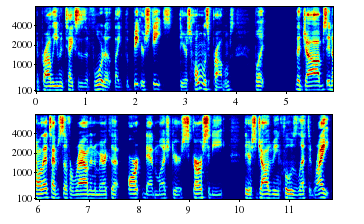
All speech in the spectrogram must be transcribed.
and probably even Texas and Florida, like the bigger states, there's homeless problems, but the jobs and all that type of stuff around in America aren't that much. There's scarcity. There's jobs being closed left and right.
